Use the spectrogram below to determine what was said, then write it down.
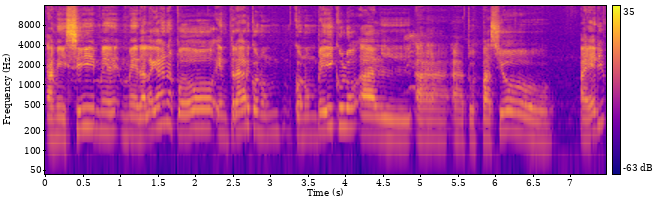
a mí sí me, me, da la gana, puedo entrar con un, con un vehículo al, a, a tu espacio aéreo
